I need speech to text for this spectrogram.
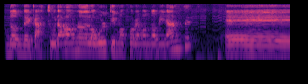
donde capturas a uno de los últimos Pokémon dominantes. Eh,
